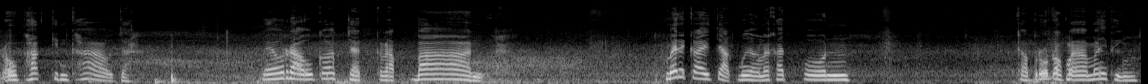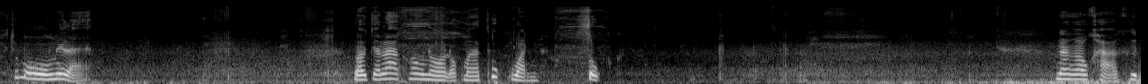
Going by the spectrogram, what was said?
เราพักกินข้าวจ้ะ แล้วเราก็จะกลับบ้าน ไม่ได้ไกลจากเมืองนะคะทุกคนขับรถออกมาไม่ถึงชั่วโมงนี่แหละ เราจะลากห้องนอนออกมาทุกวันศุกร์นั่งเอาขาขึ้น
